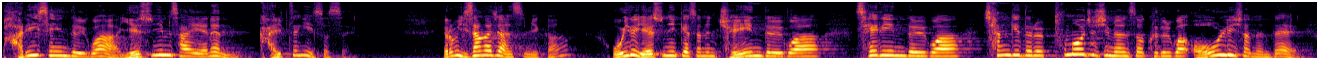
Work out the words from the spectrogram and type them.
바리새인들과 예수님 사이에는 갈등이 있었어요. 여러분 이상하지 않습니까? 오히려 예수님께서는 죄인들과 세리인들과 창기들을 품어주시면서 그들과 어울리셨는데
